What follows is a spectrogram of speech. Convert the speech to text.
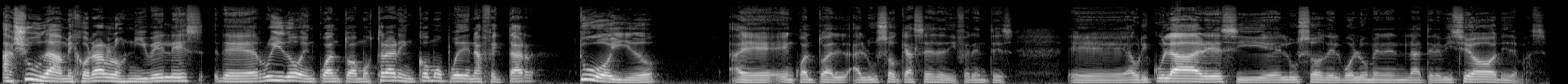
ayuda a mejorar los niveles de ruido en cuanto a mostrar en cómo pueden afectar tu oído eh, en cuanto al, uso que haces de diferentes auriculares y el uso del volumen en la televisión y demás.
